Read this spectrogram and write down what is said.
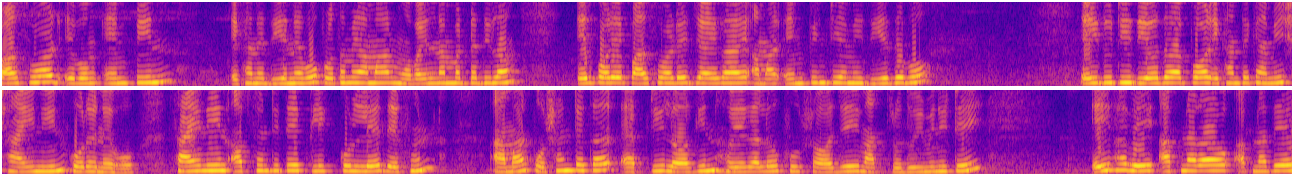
পাসওয়ার্ড এবং এমপিন এখানে দিয়ে নেব। প্রথমে আমার মোবাইল নাম্বারটা দিলাম, এরপরে পাসওয়ার্ডের জায়গায় আমার এমপিনটি আমি দিয়ে দেবো। এই দুটি দিয়ে দেওয়ার পর এখান থেকে আমি সাইন ইন করে নেব। সাইন ইন অপশানটিতে ক্লিক করলে দেখুন আমার পোষণ টেকার অ্যাপটি লগ হয়ে গেল খুব সহজেই মাত্র দুই মিনিটেই। এইভাবে আপনারাও আপনাদের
